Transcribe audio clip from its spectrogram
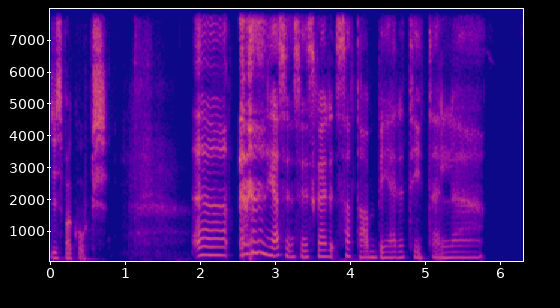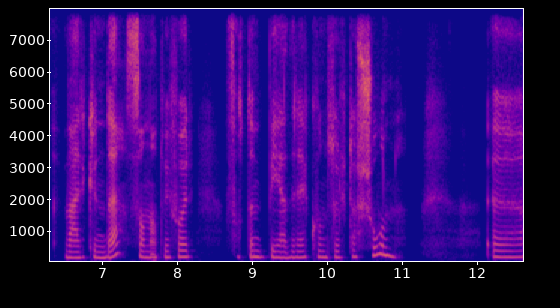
du som coach? Eh, Jeg syns vi skal sette av bedre tid til eh, hver kunde, sånn at vi får fått en bedre konsultasjon. Eh,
